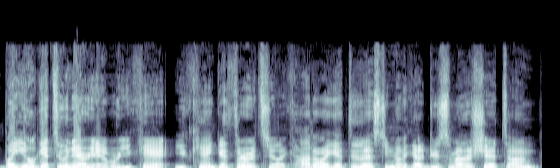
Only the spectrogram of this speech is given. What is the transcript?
But you'll get to an area where you can't you can't get through it. So you're like, how do I get through this? You know, you got to do some other shit to un-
